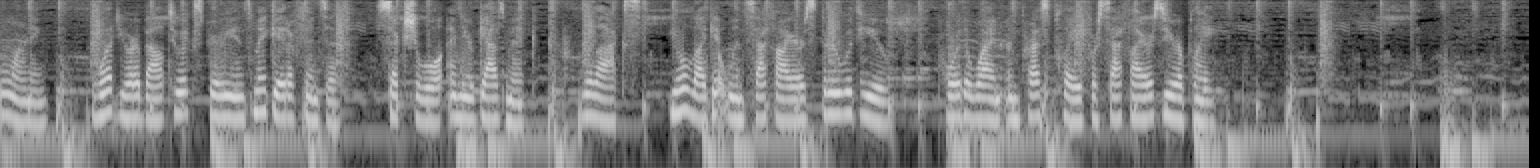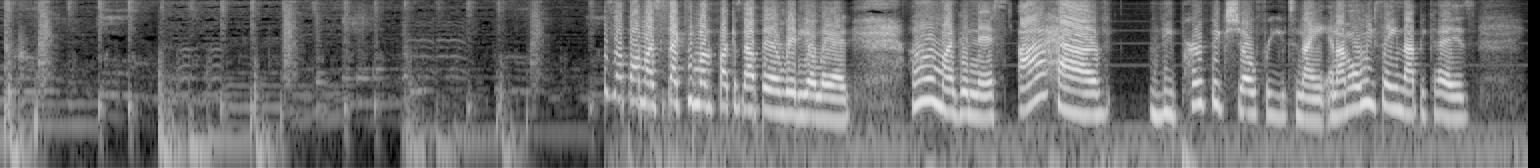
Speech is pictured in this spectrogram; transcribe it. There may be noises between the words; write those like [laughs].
Warning. What you're about to experience may get offensive, sexual and orgasmic. Relax, you'll like it when Sapphire's through with you. Pour the wine and press play for Sapphire's Earplay. What's up, all my sexy motherfuckers out there in Radio Land? Oh my goodness, I have the perfect show for you tonight, and I'm only saying that because,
